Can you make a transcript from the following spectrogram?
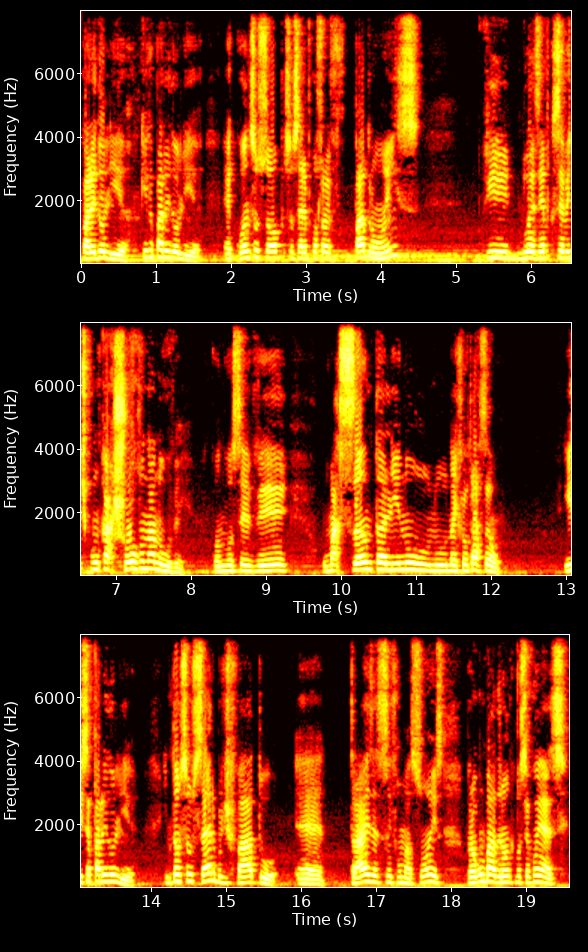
pareidolia. O que é pareidolia? É quando seu, seu cérebro constrói padrões de, do exemplo que você vê tipo um cachorro na nuvem. Quando você vê uma santa ali no, no na infiltração. Isso é pareidolia. Então seu cérebro de fato é, traz essas informações para algum padrão que você conhece.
